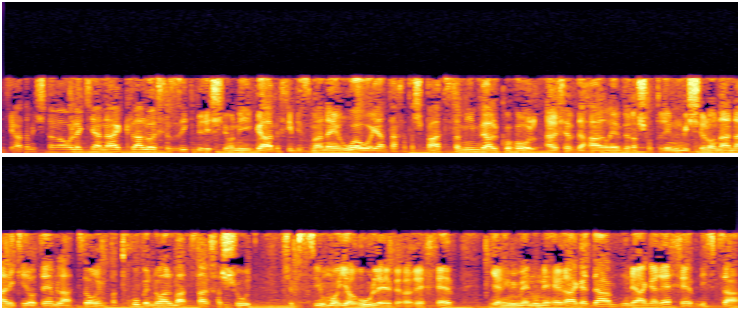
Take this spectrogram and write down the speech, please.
בחקירת המשטרה עולה כי הנהג כלל לא החזיק ברישיון נהיגה וכי בזמן האירוע הוא היה תחת השפעת סמים ואלכוהול. הרכב דהר לעבר השוטרים ומשלא נענה לקריאותיהם לעצור הם פתחו בנוהל מעצר חשוד שבסיומו ירו לעבר הרכב. ירי ממנו נהרג אדם ונהג הרכב נפצע.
